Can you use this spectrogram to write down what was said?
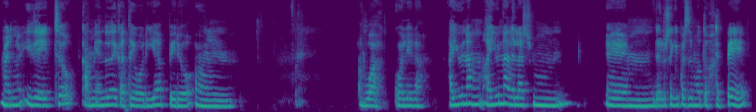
Bueno, y de hecho, cambiando de categoría, pero... um, buah, ¿cuál era? Hay una, hay una de las... mm, em, de los equipos de MotoGP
